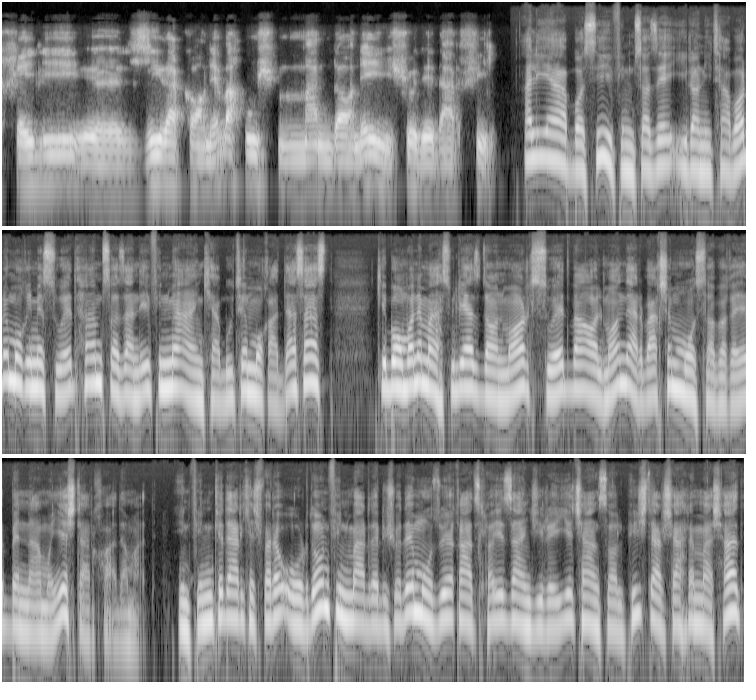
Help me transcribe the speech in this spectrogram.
خیلی زیرکانه و هوشمندانه شده در فیلم. علی عباسی فیلمساز ایرانی تبار مقیم سوئد هم سازنده فیلم انکبوت مقدس است که به عنوان محصولی از دانمارک، سوئد و آلمان در بخش مسابقه به نمایش در خواهد آمد. این فیلم که در کشور اردن فیلم برداری شده موضوع قتل‌های زنجیره‌ای چند سال پیش در شهر مشهد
